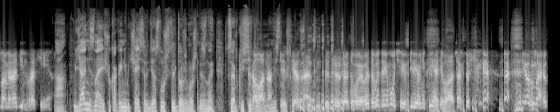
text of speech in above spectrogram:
номер один в России. А, я не знаю, еще какая-нибудь часть радиослушателей тоже может не знать. В церкви сидим, Да ладно, не все, все знают. Это вы, это вы дремучие в деревне Князева, а так-то все, все знают.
